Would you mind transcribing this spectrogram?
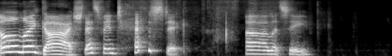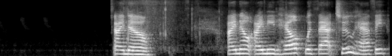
Oh my gosh, that's fantastic. Uh, let's see. I know. I know. I need help with that too, Haffy.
